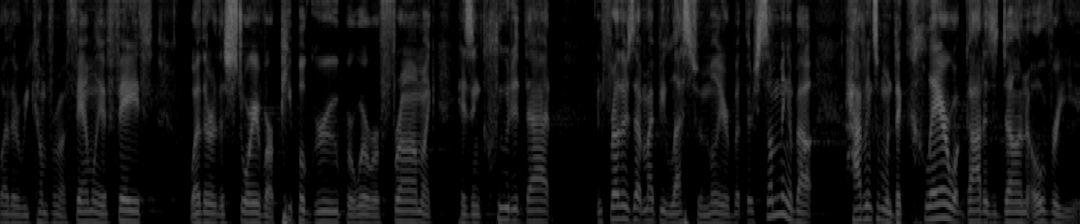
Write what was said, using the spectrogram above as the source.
whether we come from a family of faith, whether the story of our people group or where we're from like, has included that. And for others, that might be less familiar. But there's something about having someone declare what God has done over you.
